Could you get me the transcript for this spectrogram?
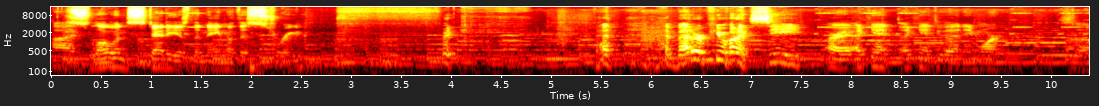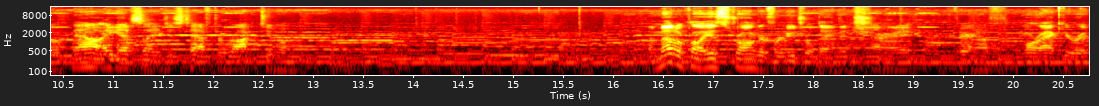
I Slow and steady is the name of this stream. that, that better be what I see. All right, I can't I can't do that anymore. So now I guess I just have to Rock Tomb him. A Metal Claw is stronger for neutral damage. All right, fair enough. More accurate.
